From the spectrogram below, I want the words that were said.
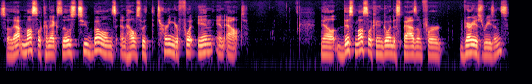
So that muscle connects those two bones and helps with turning your foot in and out. Now, this muscle can go into spasm for various reasons.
